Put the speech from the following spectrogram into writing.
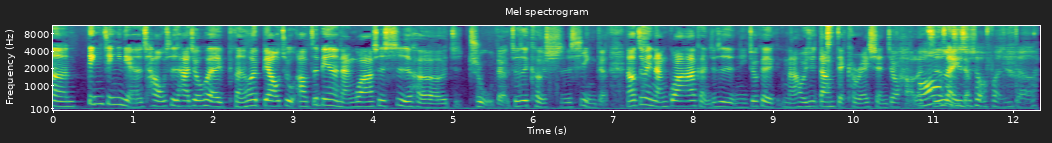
嗯，盯紧一点的超市，它就会可能会标注哦，这边的南瓜是适合煮的，就是可食性的。然后这边南瓜，它可能就是你就可以拿回去当 decoration 就好了、哦、之类的。其实是有分的。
